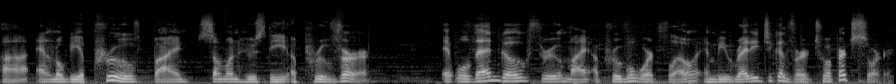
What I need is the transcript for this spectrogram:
uh, and it'll be approved by someone who's the approver. It will then go through my approval workflow and be ready to convert to a purchase order.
